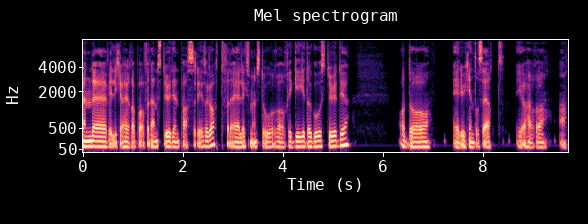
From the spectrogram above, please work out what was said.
men det vil de ikke høre på, for den studien passer de så godt, for det er liksom en stor og rigid og god studie, og da er de jo ikke interessert i å høre at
